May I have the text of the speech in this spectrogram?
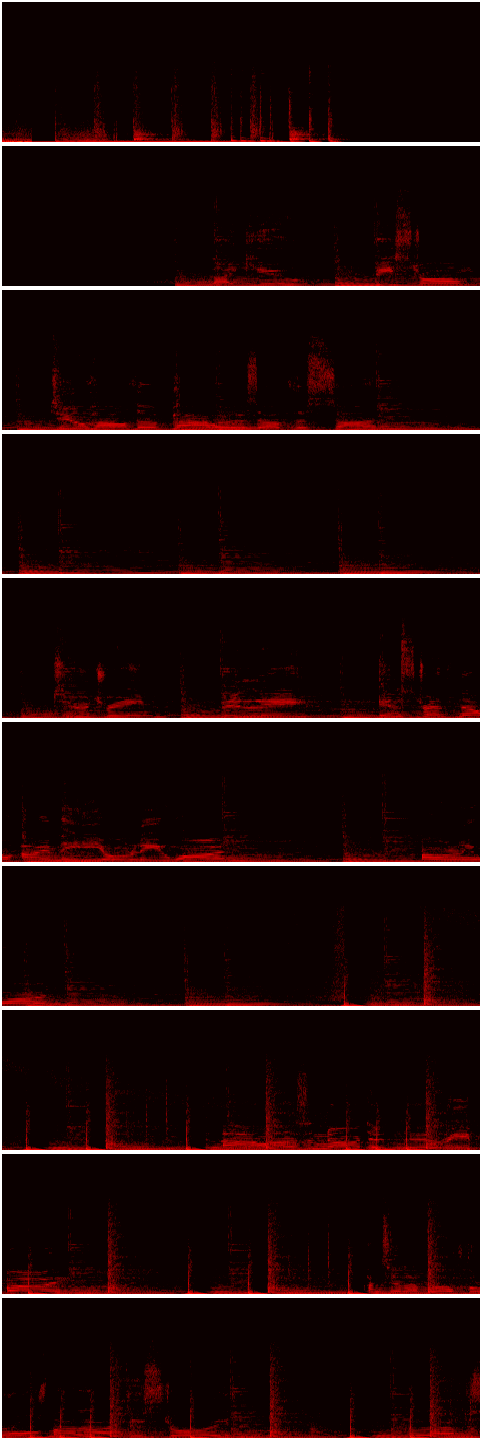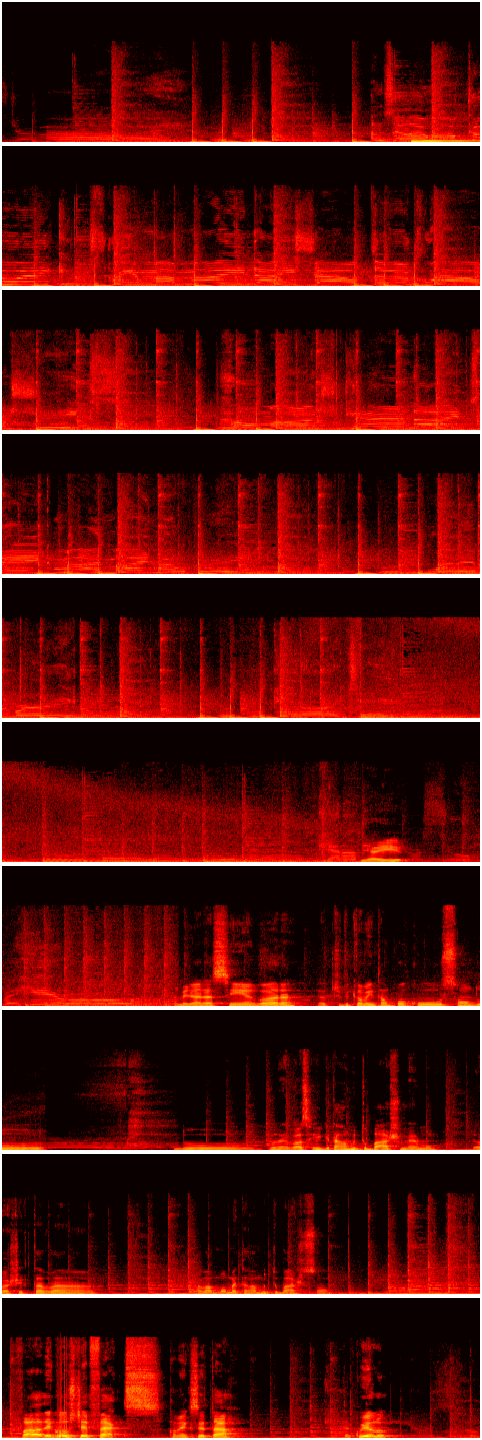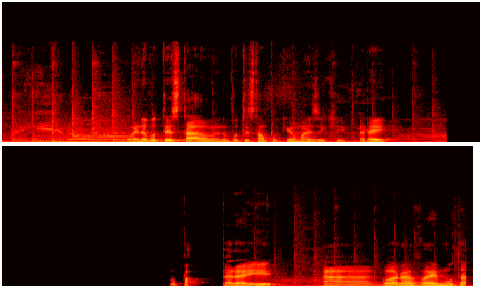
Melhor assim agora? Eu tive que aumentar um pouco o som do. Do, do negócio aqui que tava muito baixo mesmo. Eu achei que tava. Tava bom, mas tava muito baixo o som. Fala The Ghost FX! Como é que você tá? Tranquilo? Eu ainda vou testar, eu ainda vou testar um pouquinho mais aqui. Pera aí. Opa, pera aí. Agora vai mutar.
